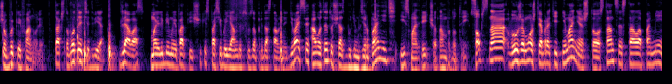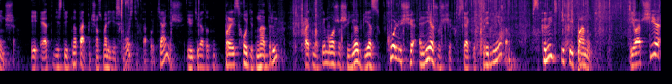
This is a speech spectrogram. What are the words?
чтобы вы кайфанули. Так что вот эти две для вас, мои любимые подписчики. Спасибо Яндексу за предоставленные девайсы. А вот эту сейчас будем дербанить и смотреть, что там внутри. Собственно, вы уже можете обратить внимание, что станция стала поменьше. И это действительно так. Причем, смотри, есть хвостик такой, тянешь, и у тебя тут происходит надрыв, поэтому ты можешь ее без колюще-режущих всяких предметов вскрыть и кайфануть. И вообще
